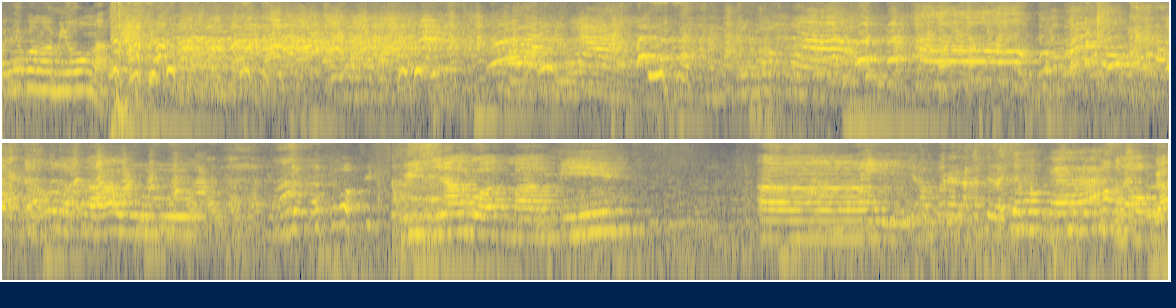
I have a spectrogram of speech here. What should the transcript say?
Fadi apa Mami nggak tahu. Wishnya buat Mami. eh, Ampun anak kecil aja mau ke. semoga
